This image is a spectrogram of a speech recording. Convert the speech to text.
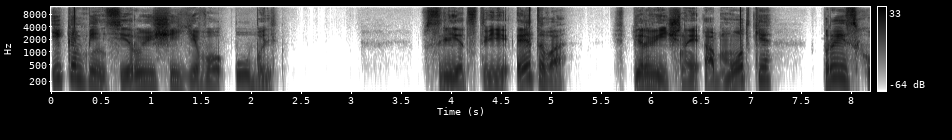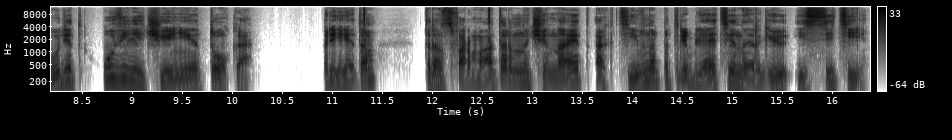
и компенсирующий его убыль. Вследствие этого в первичной обмотке происходит увеличение тока. При этом трансформатор начинает активно потреблять энергию из сети.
